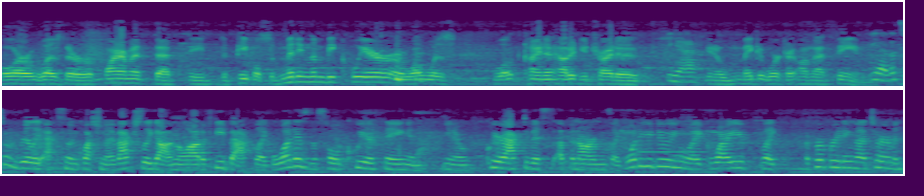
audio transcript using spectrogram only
or was there a requirement that the the people submitting them be queer, or what was what kind of how did you try to Yeah. you know make it work on that theme? Yeah, that's a really excellent question. I've actually gotten a lot of feedback, like, what is this whole queer thing? And, you know, queer activists up in arms, like, what are you doing? Like, why are you, like, appropriating that term? And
